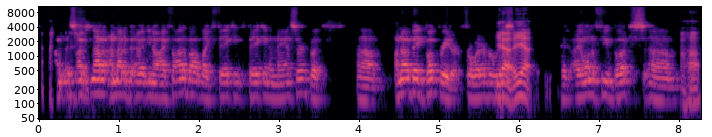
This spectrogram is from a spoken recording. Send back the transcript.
I'm just, I'm not, I'm not, a- you know, I thought about like faking, faking an answer, but, um, I'm not a big book reader for whatever reason. yeah. I- I own a few books, um, Uh-huh.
